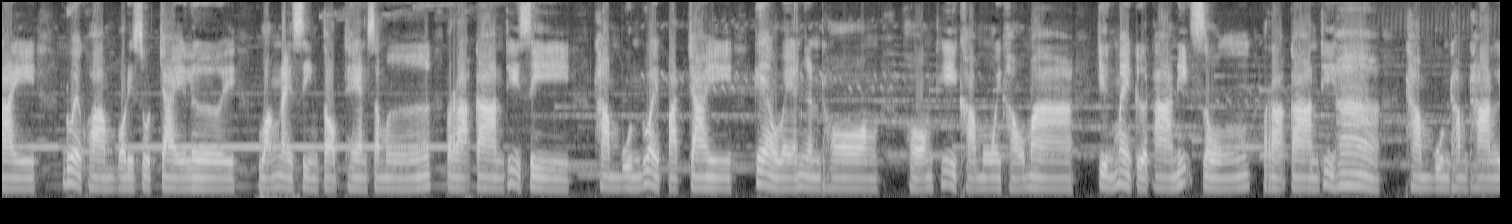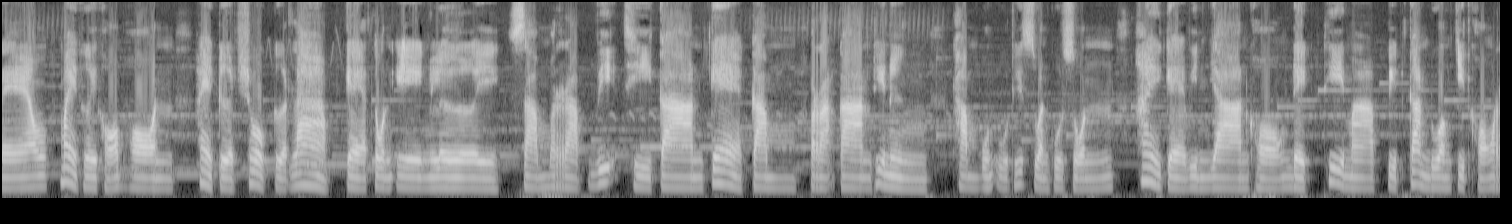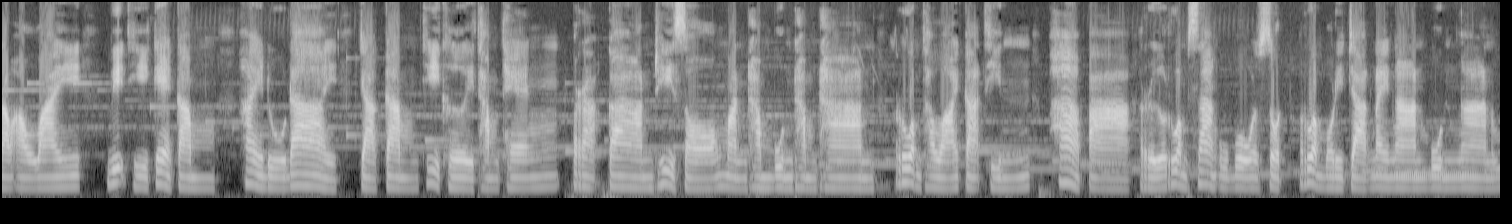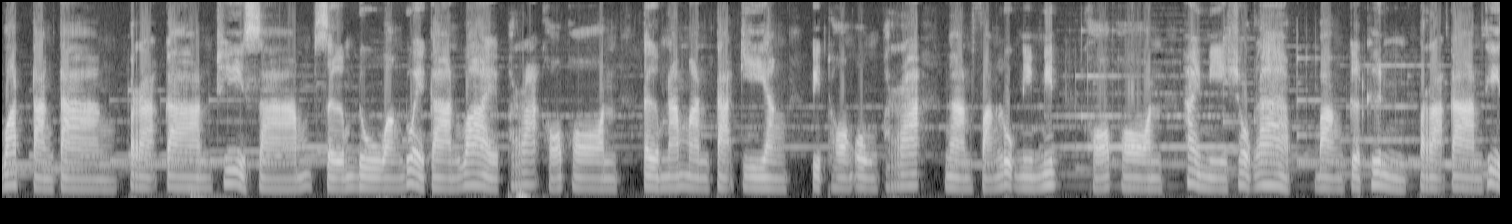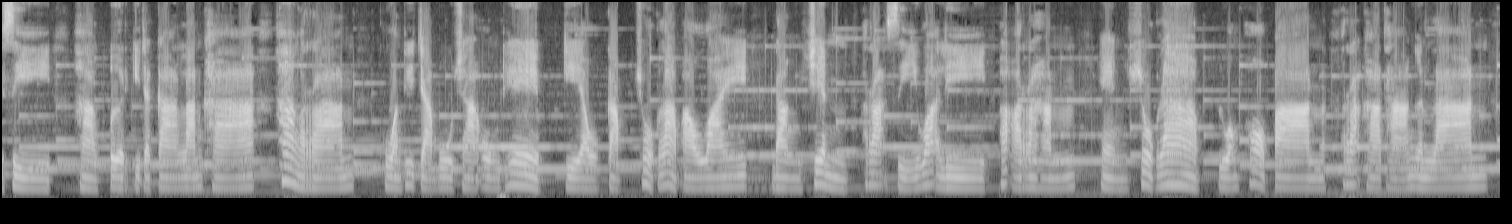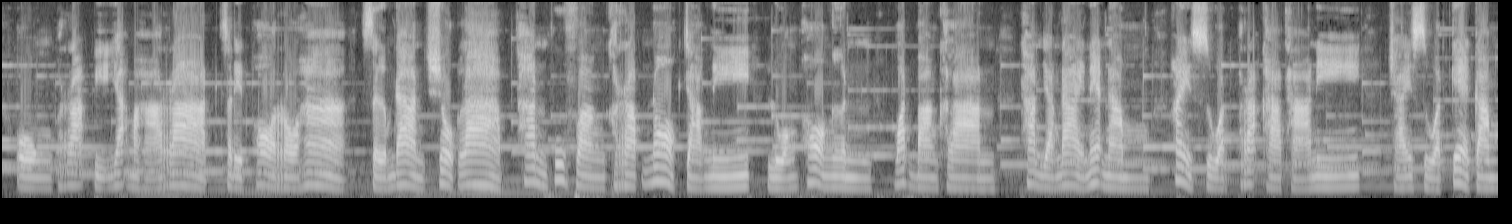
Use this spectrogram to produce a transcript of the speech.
ด้วยความบริสุทธิ์ใจเลย หวังในสิ่งตอบแทนเสมอ ประการที่สี่ทำบุญด้วยปัจจัย แก้วแหวนเงินทอง ของที่ขโมยเขามา จึงไม่เกิดอานิสงส์ประการที่ห้าทำบุญทำทานแล้ว ไม่เคยขอพร ให้เกิดโชคเกิดลาบแก่ตนเองเลยสำหรับวิธีการแก้กรรม ประการที่หนึ่งทำบุญอุทิศส่วนกุศล ให้แก่วิญญาณของเด็กที่มาปิดกั้นดวงจิตของเราเอาไว้ วิธีแก้กรรม ให้ดูได้จากกรรมที่เคยทำแท้ง ประการที่สองมันทำบุญทำทาน ร่วมถวายกะถิน ผ้าป่า หรือร่วมสร้างอุโบสถ ร่วมบริจาคในงานบุญงานวัดต่างๆ ประการที่สามเสริมดวงด้วยการไหว้พระขอพร เติมน้ำมันตะเกียง ปิดทององค์พระ งานฝังลูกนิมิต ขอพร ให้มีโชคลาภบางเกิดขึ้น ประการที่สี่หากเปิดกิจการร้านค้า ห้างร้าน ควรที่จะบูชาองค์เทพ เกี่ยวกับโชคลาภเอาไว้ ดังเช่น พระศรีวลี พระอรหันต์ แห่งโชคลาภหลวงพ่อปาน พระคาถาเงินล้าน องค์พระปิยมหาราช เสด็จพ่อรอห้าเสริมด้านโชคลาภท่านผู้ฟังครับนอกจากนี้ หลวงพ่อเงิน วัดบางคลาน ท่านยังได้แนะนำให้สวดพระคาถานี้ ใช้สวดแก้กรรม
